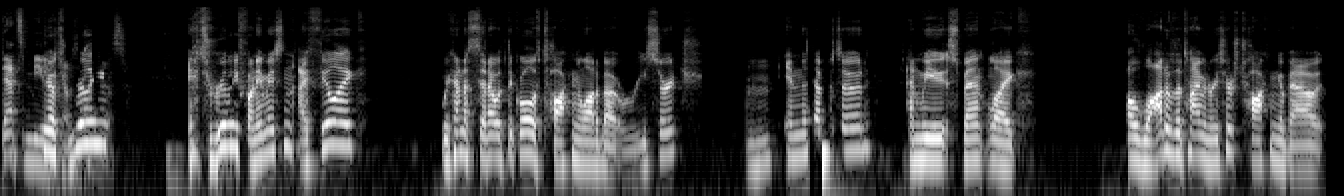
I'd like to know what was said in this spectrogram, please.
that's me. You know, it's really- this. It's really funny, Mason. I feel like we kind of set out with the goal of talking a lot about research Mhm. in this episode, and we spent like a lot of the time in research talking about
